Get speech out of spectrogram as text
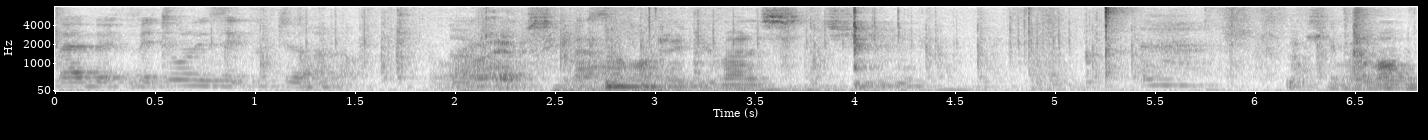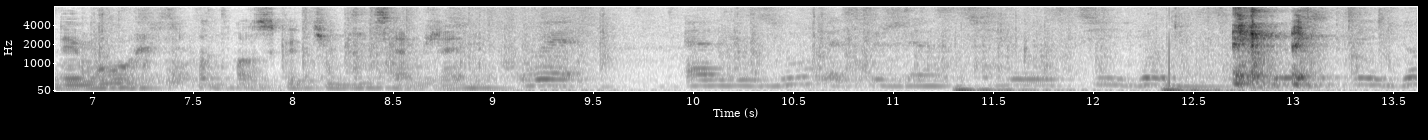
bah, me- mettons les écouteurs alors. Ah ouais, parce que là, j'ai du mal si tu. S'il me manque des mots dans ce que tu dis, ça me gêne. Ouais. Allez où Est-ce que j'ai un stylo Stylo Stylo Stylo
